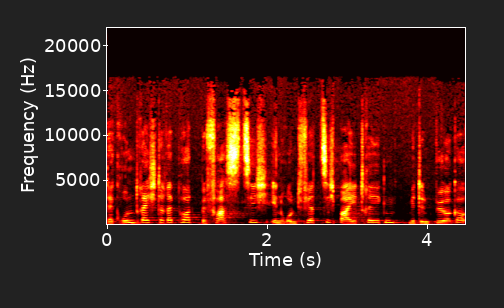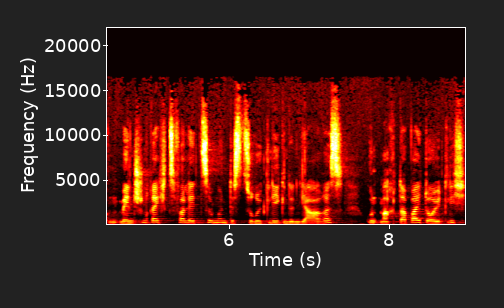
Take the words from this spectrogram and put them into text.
Der Grundrechte-Report befasst sich in rund 40 Beiträgen mit den Bürger- und Menschenrechtsverletzungen des zurückliegenden Jahres und macht dabei deutlich,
